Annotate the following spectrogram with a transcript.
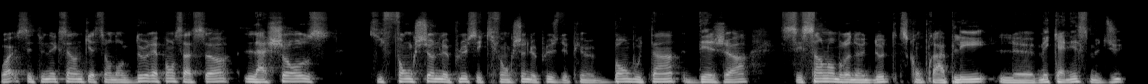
Oui, c'est une excellente question. Donc, deux réponses à ça. La chose qui fonctionne le plus et qui fonctionne le plus depuis un bon bout de temps déjà, c'est sans l'ombre d'un doute ce qu'on pourrait appeler le mécanisme du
